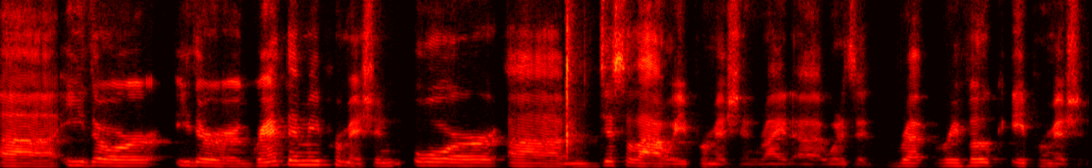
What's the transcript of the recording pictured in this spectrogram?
uh, either either grant them a permission or um, disallow a permission, right? Uh, what is it? Re- revoke a permission.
